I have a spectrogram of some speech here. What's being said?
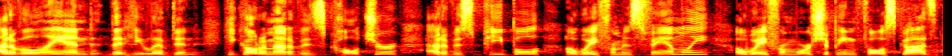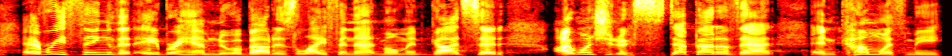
out of a land that he lived in. He called him out of his culture, out of his people, away from his family, away from worshiping false gods. Everything that Abraham knew about his life in that moment, God said, I want you to step out of that and come with me,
